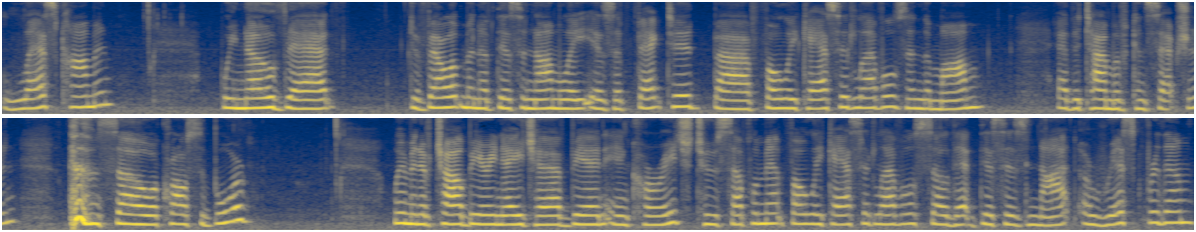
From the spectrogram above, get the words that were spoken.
less common. We know that development of this anomaly is affected by folic acid levels in the mom at the time of conception. so, across the board, Women of childbearing age have been encouraged to supplement folic acid levels so that this is not a risk for them.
